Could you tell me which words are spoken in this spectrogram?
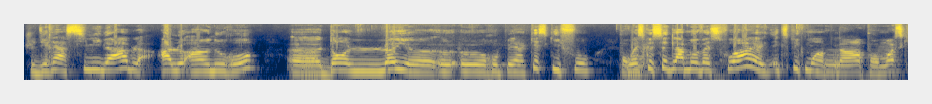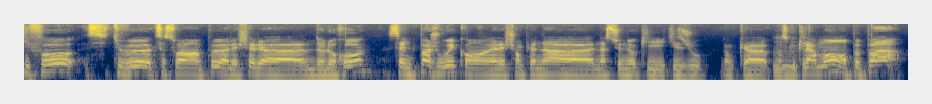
je dirais, assimilable à, le, à un euro Ouais. dans l'œil européen? Qu'est-ce qu'il faut Pour Ou est-ce que c'est de la mauvaise foi? Explique-moi un peu. Non, pour moi, ce qu'il faut, si tu veux que ce soit un peu à l'échelle euh, de l'euro, c'est ne pas jouer quand il y a les championnats euh, nationaux qui, qui se jouent. Donc, euh, parce que Mhm. clairement, on peut pas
